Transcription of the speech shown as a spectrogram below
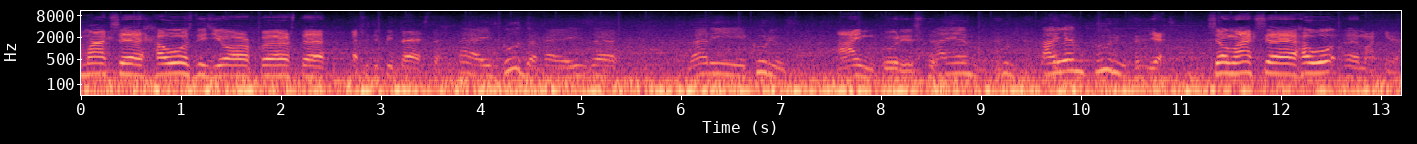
Max, uh, how was this your first uh, FTP test? Uh, it's good. Uh, it's uh, very curious. I'm curious. I am. I am curious. yes. So Max, uh, how uh, macchina?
